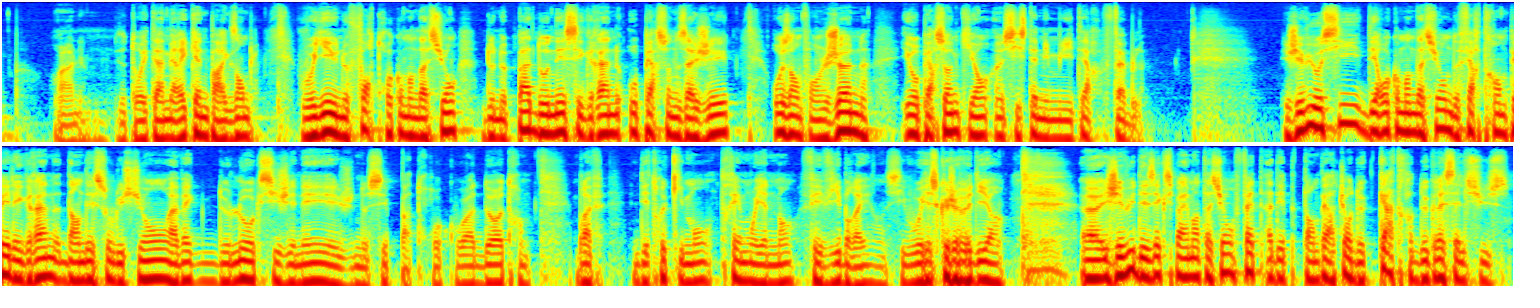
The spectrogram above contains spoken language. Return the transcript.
autorités américaines par exemple, vous voyez une forte recommandation de ne pas donner ces graines aux personnes âgées, aux enfants jeunes et aux personnes qui ont un système immunitaire faible. J'ai vu aussi des recommandations de faire tremper les graines dans des solutions avec de l'eau oxygénée et je ne sais pas trop quoi d'autre. Bref, des trucs qui m'ont très moyennement fait vibrer, hein, si vous voyez ce que je veux dire. Euh, j'ai vu des expérimentations faites à des températures de 4 degrés Celsius.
